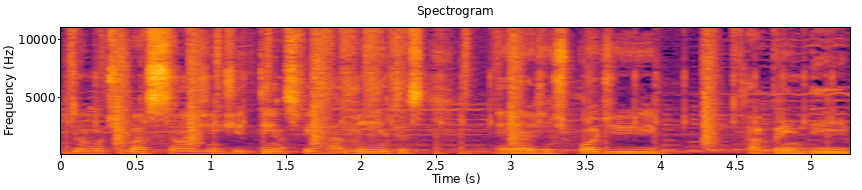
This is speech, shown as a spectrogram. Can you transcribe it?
tem uma motivação, a gente tem as ferramentas. É, a gente pode aprender,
